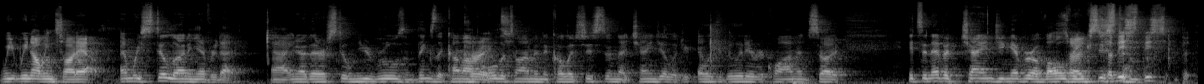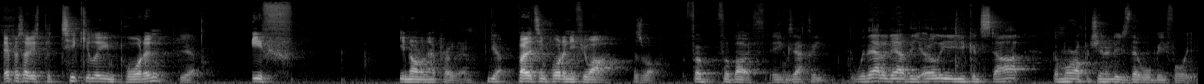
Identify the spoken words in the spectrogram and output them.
we, we know inside out. And we're still learning every day. Uh, you know, there are still new rules and things that come up all the time in the college system. They change elig- eligibility requirements, so it's an ever-changing, ever-evolving system. so this this episode is particularly important yeah, if you're not on our program, yeah, but it's important if you are as well. for for both exactly. Without a doubt, the earlier you can start, the more opportunities there will be for you.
